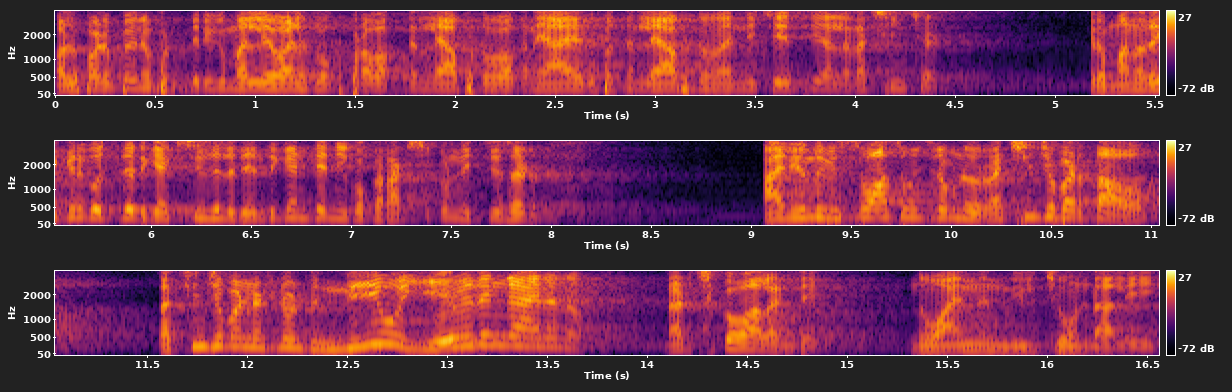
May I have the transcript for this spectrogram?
వాళ్ళు పడిపోయినప్పుడు తిరిగి మళ్ళీ వాళ్ళకి ఒక ప్రవక్తను లేపడం ఒక న్యాయాధిపతిని లేపడం అన్నీ చేసి వాళ్ళు రక్షించాడు. ఇక్కడ మన దగ్గరికి వచ్చేసరికి ఎక్స్క్యూజ్ లేదు. ఎందుకంటే నీకు ఒక రక్షకుడిని ఇచ్చేశాడు. ఆయన ఎందుకు విశ్వాసం ఉంచినప్పుడు నువ్వు రక్షించబడతావు? రక్షించబడినటువంటి నీవు ఏ విధంగా ఆయనను నడుచుకోవాలంటే నువ్వు ఆయన నిలిచి ఉండాలి.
